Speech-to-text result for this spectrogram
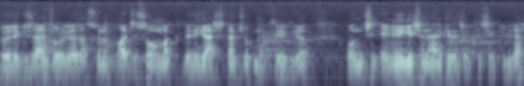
Böyle güzel bir organizasyonun parçası olmak beni gerçekten çok mutlu ediyor. Onun için emeği geçen herkese çok teşekkürler.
